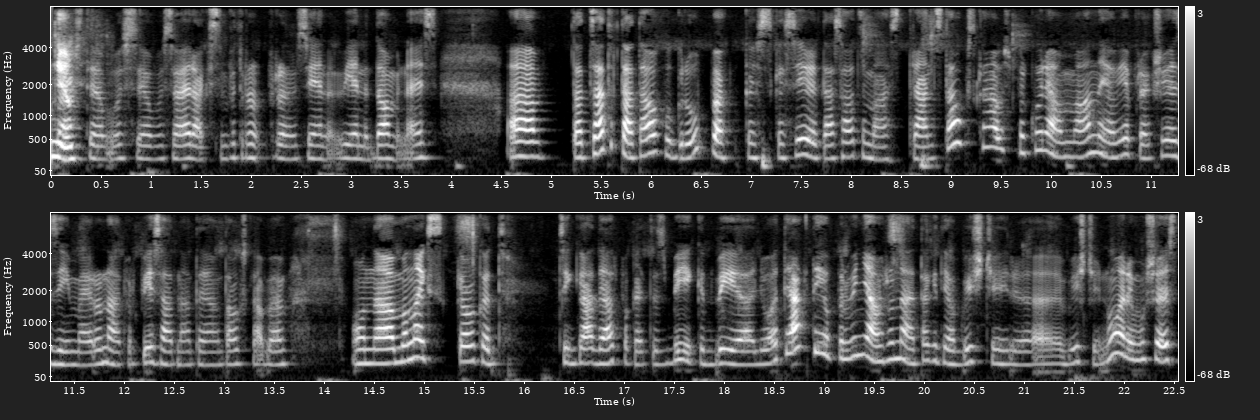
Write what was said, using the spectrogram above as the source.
Jā. Tā būs jau būs vairākas, bet, protams, viena, viena dominēs. Uh, tā ceturtā tauku grupa, kas, kas ir tā saucamās transtaugskābes, par kurām Anna jau iepriekš iezīmēja runāt par piesātinātajām taugskābēm. Un uh, man liekas, kaut kad cik gadi atpakaļ tas bija, kad bija ļoti aktīvi par viņām runāt. Tagad jau bišķi ir, bišķi ir norimušies.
